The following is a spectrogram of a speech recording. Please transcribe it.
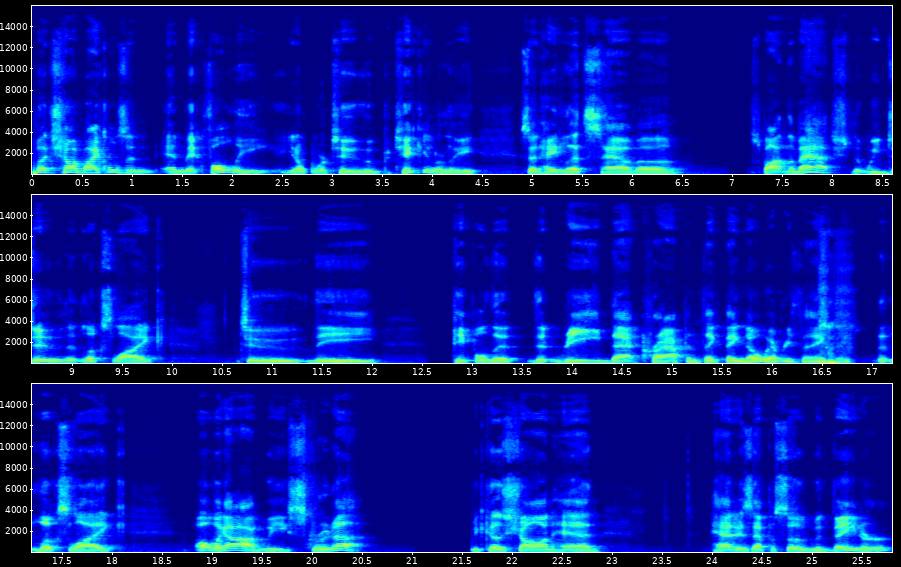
but Shawn Michaels and and Mick Foley, you know, were two who particularly said, "Hey, let's have a spot in the match that we do that looks like to the people that that read that crap and think they know everything that, that looks like oh my god we screwed up because Shawn had had his episode with Vader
